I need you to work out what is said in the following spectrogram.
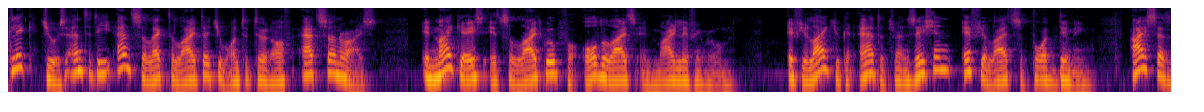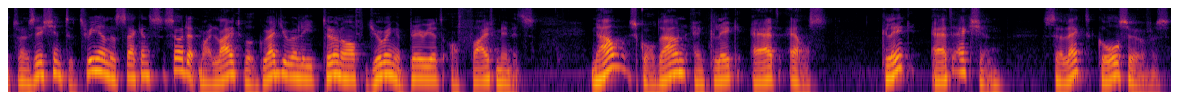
Click Choose Entity and select the light that you want to turn off at sunrise. In my case, it's a light group for all the lights in my living room. If you like, you can add a transition if your lights support dimming. I set the transition to 300 seconds so that my light will gradually turn off during a period of 5 minutes. Now scroll down and click Add Else. Click Add Action. Select Call Service.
